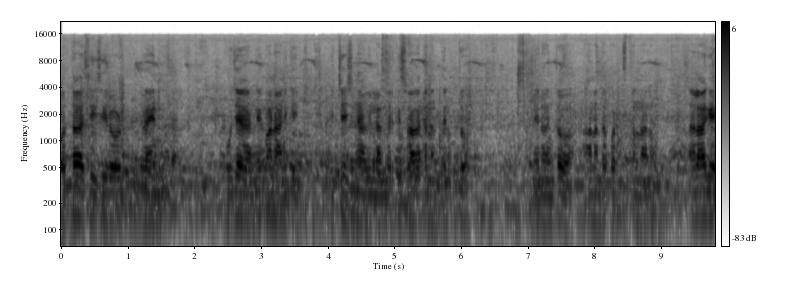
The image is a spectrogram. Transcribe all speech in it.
కొత్తగా సీసీ రోడ్ డ్రైన్ పూజ నిర్మాణానికి విచ్చేసిన వీళ్ళందరికీ స్వాగతం తెలుపుతూ నేను ఎంతో ఆనందపరుస్తున్నాను. అలాగే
